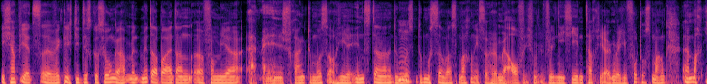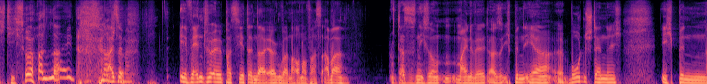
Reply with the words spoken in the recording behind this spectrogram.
Ich habe jetzt äh, wirklich die Diskussion gehabt mit Mitarbeitern äh, von mir. Äh, Mensch, Frank, du musst auch hier Insta, du hm. musst, du musst da was machen. Ich so, hör mir auf, ich will nicht jeden Tag hier irgendwelche Fotos machen. Äh, mach ich die. Ich so, nein. Noch also schlimmer. eventuell passiert dann da irgendwann auch noch was. Aber das ist nicht so meine Welt. Also ich bin eher äh, bodenständig. Ich bin,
